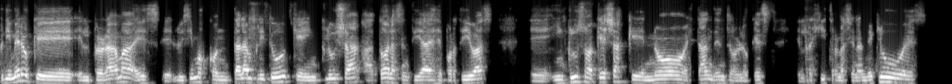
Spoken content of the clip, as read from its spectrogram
primero que el programa es, lo hicimos con tal amplitud que incluya a todas las entidades deportivas, incluso aquellas que no están dentro de lo que es el Registro Nacional de Clubes,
